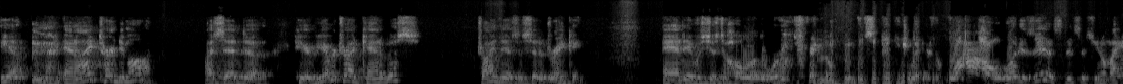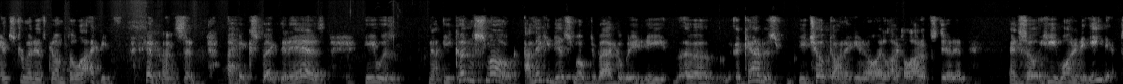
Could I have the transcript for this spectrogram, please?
Yeah, and I turned him on. I said, uh, "Here, have you ever tried cannabis? Try this instead of drinking." And it was just a whole other world for him. Went, wow, what is this? This is, you know, my instrument has come to life. And I said, I expect it has. He was now he couldn't smoke. I think he did smoke tobacco, but he, he uh, cannabis he choked on it, you know, like a lot of us did, and and so he wanted to eat it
